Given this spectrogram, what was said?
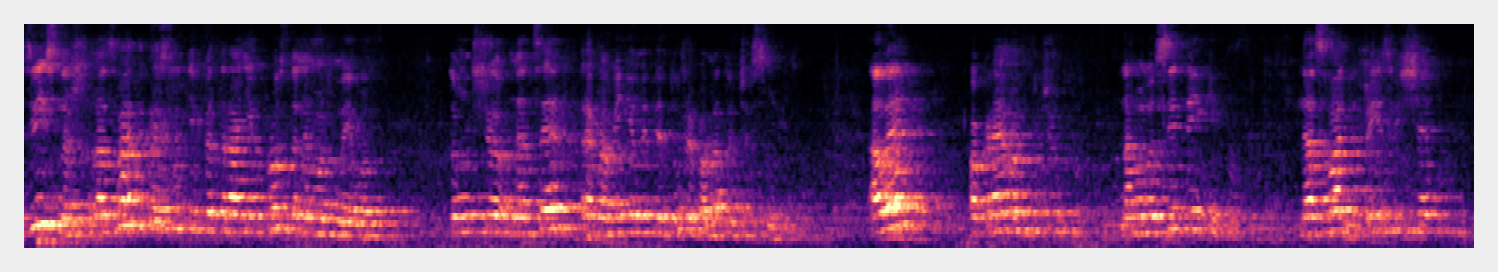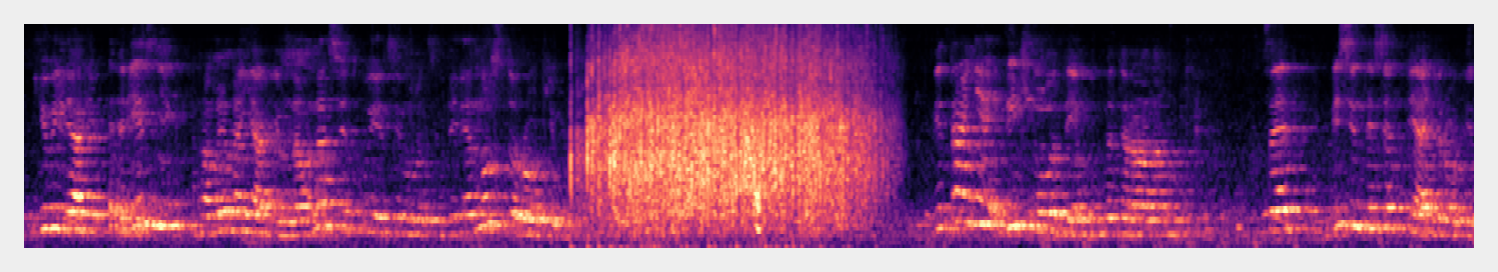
Звісно ж, назвати присутніх ветеранів просто неможливо, тому що на це треба виділити дуже багато часу. Але окремо хочу наголосити і назвати прізвище ювілярів Резнік Галина Яківна. Вона святкує цим році 90 років. Вітання більш молодим ветеранам. Це 85 років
